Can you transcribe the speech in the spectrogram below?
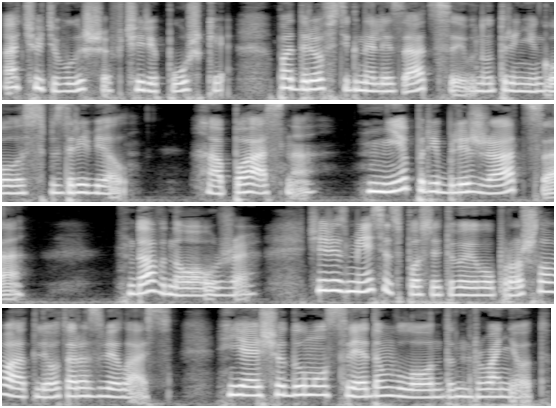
а чуть выше, в черепушке, подрев сигнализации, внутренний голос взревел. «Опасно! Не приближаться!» «Давно уже. Через месяц после твоего прошлого отлета развелась. Я еще думал, следом в Лондон рванет.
